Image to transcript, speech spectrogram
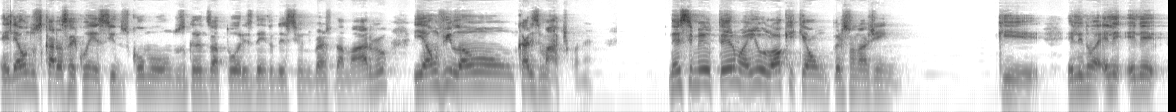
ele é um dos caras reconhecidos como um dos grandes atores dentro desse universo da Marvel. E é um vilão carismático, né? Nesse meio termo aí, o Loki, que é um personagem que ele não é, ele, ele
